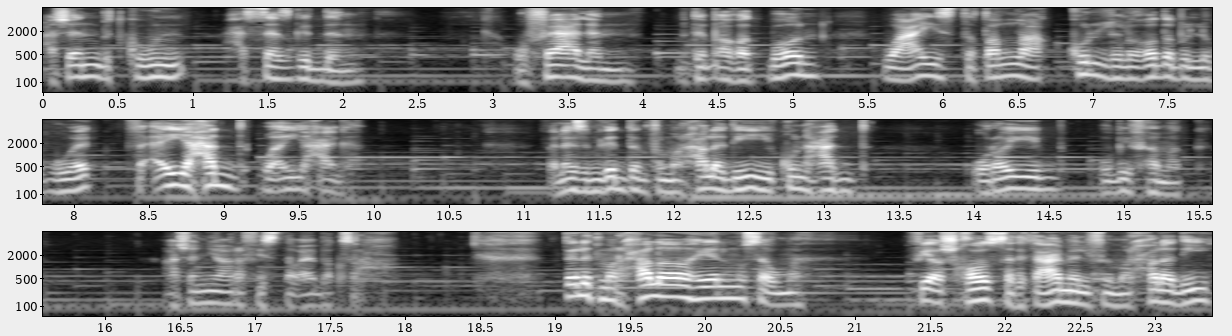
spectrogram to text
عشان بتكون حساس جدا. وفعلا بتبقى غضبان وعايز تطلع كل الغضب اللي جواك في أي حد وأي حاجة. فلازم جدا في المرحلة دي يكون حد قريب وبيفهمك عشان يعرف يستوعبك صح. تالت مرحلة هي المساومة. في أشخاص هتتعامل في المرحلة دي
